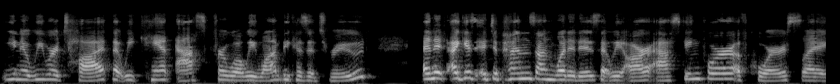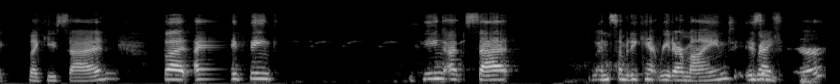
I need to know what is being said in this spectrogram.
you know, we were taught that we can't ask for what we want because it's rude. And it I guess it depends on what it is that we are asking for, of course, like like you said. But I, I think being upset when somebody can't read our mind isn't Right. fair.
